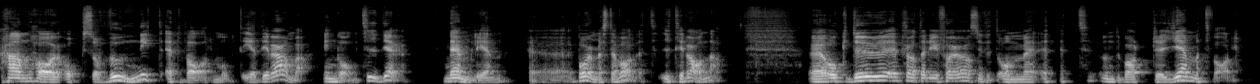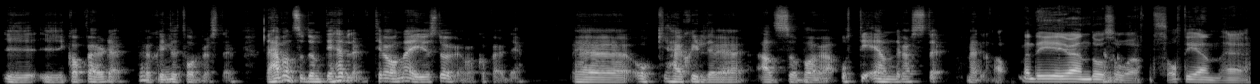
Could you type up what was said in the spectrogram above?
han har också vunnit ett val mot Edi Rama en gång tidigare, nämligen eh, borgmästarvalet i Tirana. Eh, och du pratade i förra avsnittet om ett, ett underbart jämnt val i, i Kap Verde, där det skilde 12 mm. röster. Det här var inte så dumt det heller. Tirana är ju större än vad Kap Verde är. Och här skilde det alltså bara 81 röster mellan. Ja, men det är ju ändå så att 81 är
